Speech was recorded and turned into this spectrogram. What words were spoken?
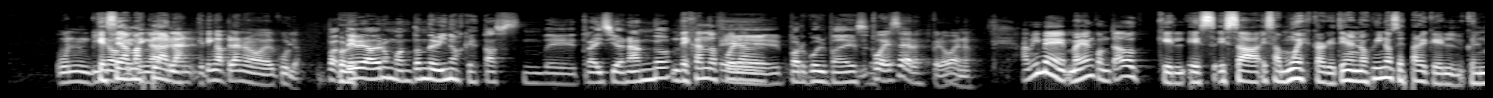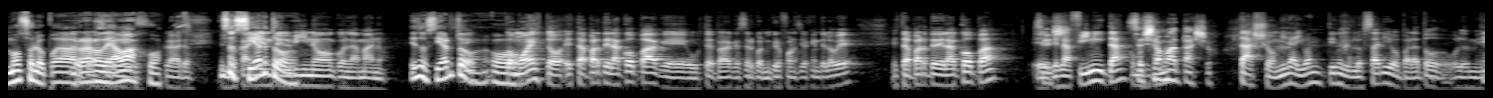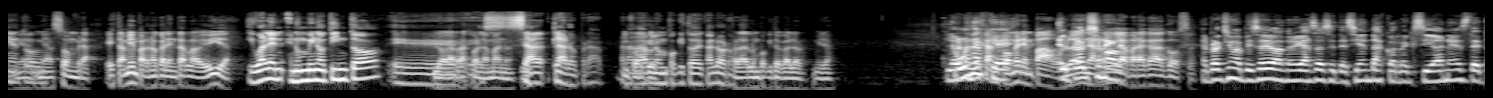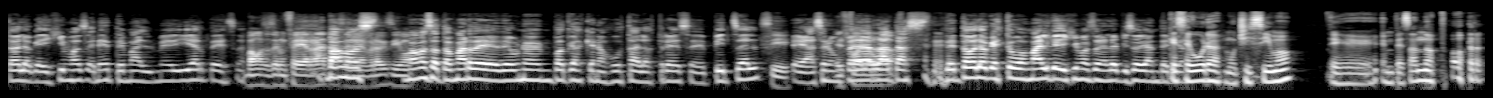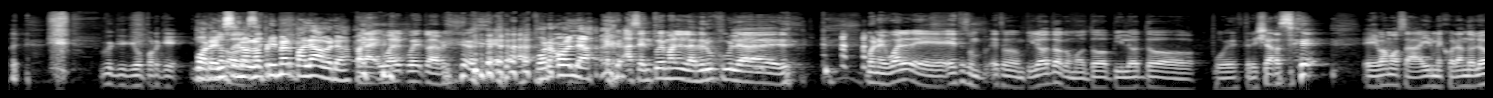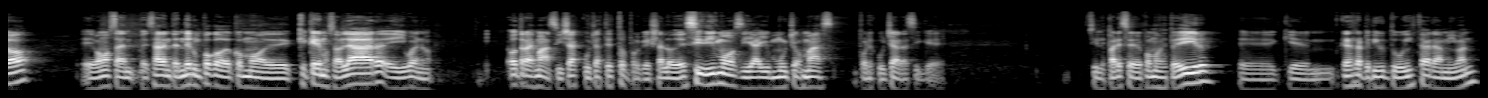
un Que vino sea más tenga plano. plan- que tenga plano el culo. Porque- Debe haber un montón de vinos que estás eh, traicionando. Dejando afuera- eh, por culpa de eso. Puede ser, pero bueno. A mí me, me habían contado que es, esa, esa muesca que tienen los vinos es para que el, que el mozo lo pueda Lo agarrar de abajo. Claro. Y ¿Eso es cierto? el vino con la mano. ¿Eso es cierto? O- Como esto, esta parte de la copa, que usted para que hacer con el micrófono si la gente lo ve, esta parte de la copa, eh, que es la finita. ¿cómo Se llama tallo. Tallo, mira, Iván tiene el glosario para todo, boludo, me, Tiene me- todo. me asombra. Es también para no calentar la bebida. Igual en, en un vino tinto... eh, Lo agarrás con la mano, se sí. claro, para, darle qué? un poquito de calor. Para darle un poquito de calor, mira. Lo no nos bueno es dejan que comer en paz, el boludo. Hay una próximo- regla para cada cosa. El próximo episodio vamos a tener que hacer 700 correcciones de todo lo que dijimos en este mal. Me divierte eso. Vamos a hacer un fe de ratas Vamos, en el próximo. vamos a tomar de, de uno en podcast que nos gusta a los tres, eh, Pixel, Sí. eh, hacer un fe de ratas de todo lo que estuvo mal que dijimos en el episodio anterior. Que seguro es muchísimo. eh, empezando por... Porque- que- Porque. Por No, el, no sé, no, no la sé. primera palabra. Para, igual, pues, claro. Por hola. Acentué mal en la drújula. Bueno, igual eh, este, es un, esto es un piloto, como todo piloto puede estrellarse. Eh, vamos a ir mejorándolo. Eh, vamos a empezar a entender un poco de cómo, de qué queremos hablar. Y bueno, otra vez más, si ya escuchaste esto porque ya lo decidimos y hay muchos más por escuchar, así que si les parece, podemos despedir. Eh, ¿quieren- ¿Querés repetir tu Instagram, Iván?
